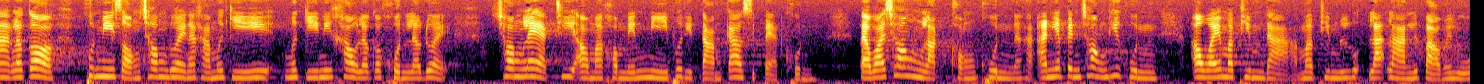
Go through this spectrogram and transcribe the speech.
มากแล้วก็คุณมีสองช่องด้วยนะคะ เมื่อกี้เมื่อกี้นี่เข้าแล้วก็ค้นแล้วด้วย ช่องแรกที่เอามาคอมเมนต์มีผู้ติดตาม 98 คน แต่ว่าช่องหลักของคุณนะคะ อันนี้เป็นช่องที่คุณเอาไว้มาพิมพ์ด่า มาพิมพ์ละลานหรือเปล่าไม่รู้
